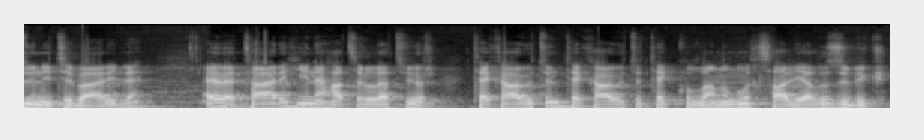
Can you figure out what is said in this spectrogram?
dün itibariyle. Evet tarih yine hatırlatıyor. Tekavütün tekavütü tek kullanımlık salyalı zübük.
